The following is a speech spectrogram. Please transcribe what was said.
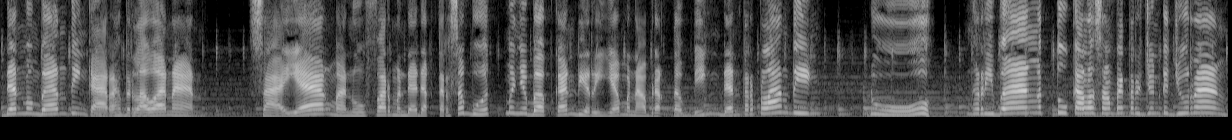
dan membanting ke arah berlawanan. Sayang, manuver mendadak tersebut menyebabkan dirinya menabrak tebing dan terpelanting. Duh, ngeri banget tuh kalau sampai terjun ke jurang.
